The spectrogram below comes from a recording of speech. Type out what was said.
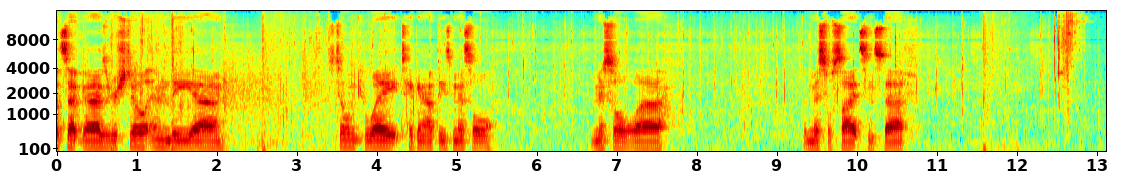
What's up, guys? We're still in the, uh, still in Kuwait, taking out these missile, missile, uh, the missile sites and stuff.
